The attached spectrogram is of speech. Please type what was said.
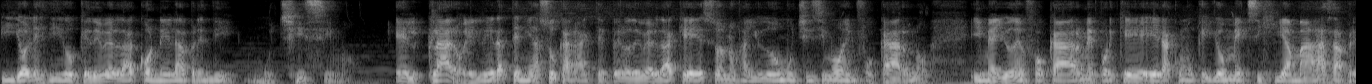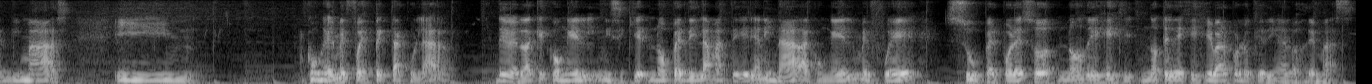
y yo les digo que de verdad con él aprendí muchísimo. Él, claro, él era, tenía su carácter, pero de verdad que eso nos ayudó muchísimo a enfocarnos y me ayudó a enfocarme porque era como que yo me exigía más, aprendí más y con él me fue espectacular. De verdad que con él ni siquiera no perdí la materia ni nada, con él me fue súper. Por eso no, dejes, no te dejes llevar por lo que digan los demás.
